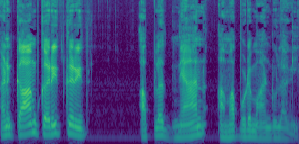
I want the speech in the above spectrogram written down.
आणि काम करीत करीत आपलं ज्ञान आम्हापुढे मांडू लागली.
